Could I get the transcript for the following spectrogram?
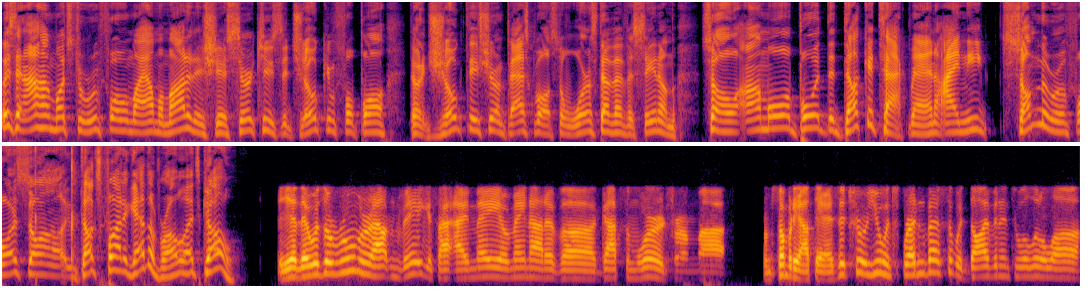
listen, I don't have much to root for with my alma mater this year. Syracuse is a joke in football. They're a joke this year in basketball. It's the worst I've ever seen them. So, I'm all aboard the duck attack, man. I need something to root for. So, uh, ducks fly together, bro. Let's go. Yeah, there was a rumor out in Vegas. I, I may or may not have uh, got some word from uh, from somebody out there. Is it true you and Spread Investor were diving into a little uh,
